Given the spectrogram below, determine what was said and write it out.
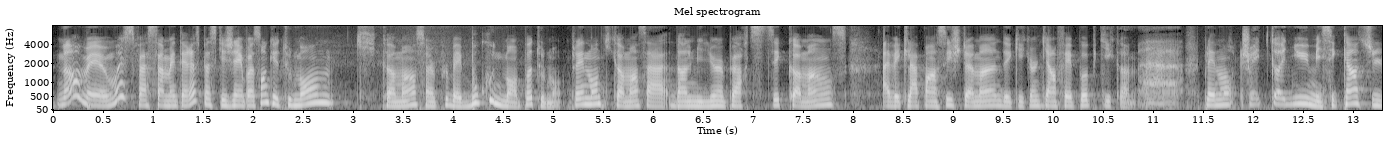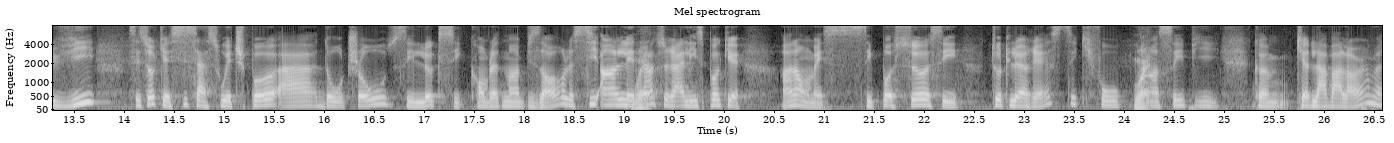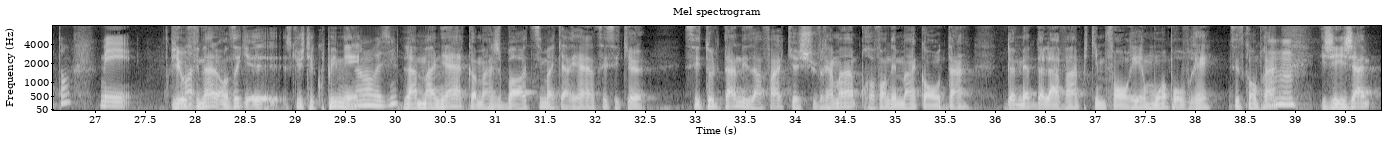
Non, mais moi, parce ça m'intéresse parce que j'ai l'impression que tout le monde qui commence un peu, ben beaucoup de monde, pas tout le monde, plein de monde qui commence à, dans le milieu un peu artistique commence avec la pensée justement de quelqu'un qui en fait pas puis qui est comme ah, plein de monde, je vais être connu, mais c'est quand tu le vis, c'est sûr que si ça switch pas à d'autres choses, c'est là que c'est complètement bizarre. là. Si en l'étant Ouais. tu réalises pas que ah non, mais c'est pas ça, c'est tout le reste qu'il faut Ouais. penser puis comme qu'il y a de la valeur, mettons. Mais Puis au Ouais. final, on dirait que. euh, que je t'ai coupé, mais Non, non, vas-y. la manière comment je bâtis ma carrière, tu sais, c'est que c'est tout le temps des affaires que je suis vraiment profondément content de mettre de l'avant puis qui me font rire moi pour vrai. Tu sais, tu comprends? Mm-hmm. J'ai jamais.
